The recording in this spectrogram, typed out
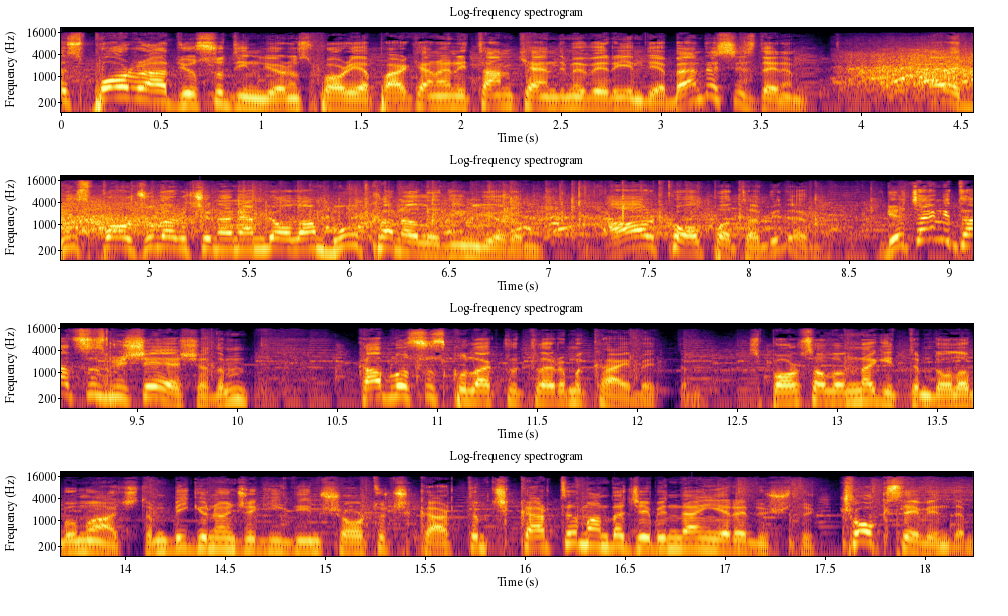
Ee, spor radyosu dinliyorum spor yaparken. Hani tam kendimi vereyim diye. Ben de sizdenim. Evet biz sporcular için önemli olan bu kanalı dinliyorum. Ağır kolpa tabii de. Geçen gün tatsız bir şey yaşadım. Kablosuz kulaklıklarımı kaybettim. Spor salonuna gittim, dolabımı açtım. Bir gün önce giydiğim şortu çıkarttım. Çıkarttığım anda cebinden yere düştü. Çok sevindim.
